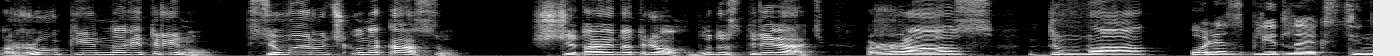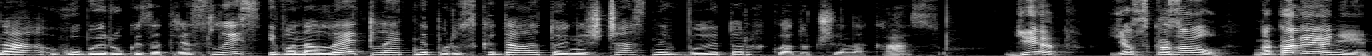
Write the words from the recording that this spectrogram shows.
руки на вітрину, всю виручку на касу. Считаю до трьох, буду стрілять. Раз, два. Оля зблідла, як стіна, губи й руки затряслись, і вона ледь-ледь не порозкидала той нещасний виторг, кладучи на касу. Дід, я сказав, на колені,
